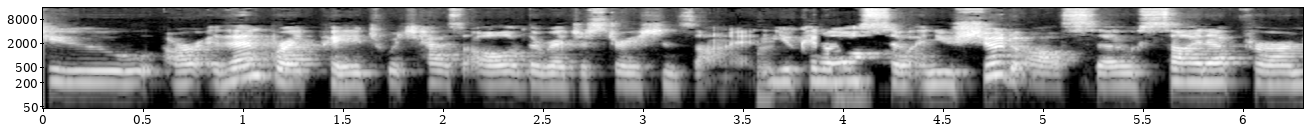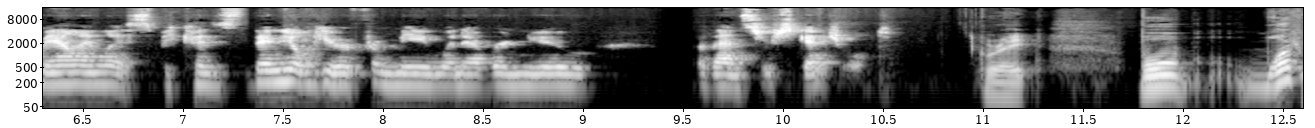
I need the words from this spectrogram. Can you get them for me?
to our Eventbrite page, which has all of the registrations on it. Right. You can also, and you should also, sign up for our mailing list because then you'll hear from me whenever new events are scheduled. Great. Well, what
